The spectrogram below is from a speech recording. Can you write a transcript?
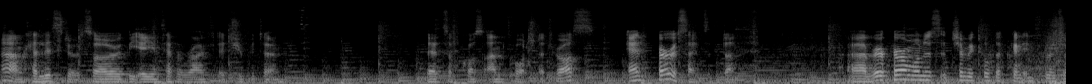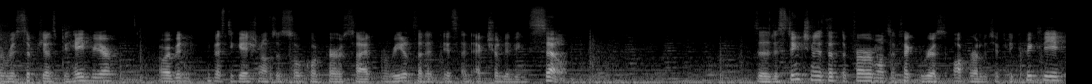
Ah, I'm Callisto, so the aliens have arrived at Jupiter. That's of course unfortunate for us. And parasites have done. Uh, rare pheromone is a chemical that can influence a recipient's behavior. However, investigation of the so-called parasite reveals that it is an actual living cell. The distinction is that the pheromone's effect wears off relatively quickly,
